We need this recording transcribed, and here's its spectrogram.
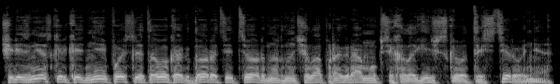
через несколько дней после того, как Дороти Тернер начала программу психологического тестирования,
